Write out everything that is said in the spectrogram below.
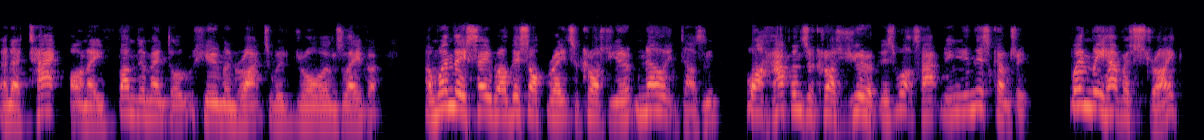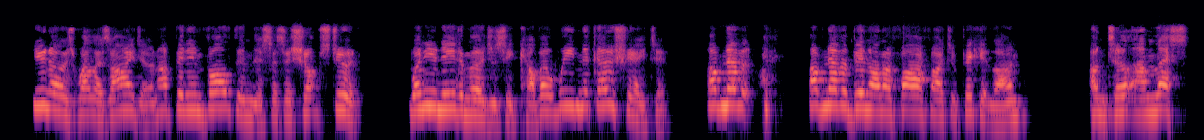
an attack on a fundamental human right to withdraw one's labour. And when they say, well, this operates across Europe, no, it doesn't. What happens across Europe is what's happening in this country. When we have a strike, you know as well as I do, and I've been involved in this as a shop steward. When you need emergency cover, we negotiate it. I've never, I've never been on a firefighter picket line until unless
